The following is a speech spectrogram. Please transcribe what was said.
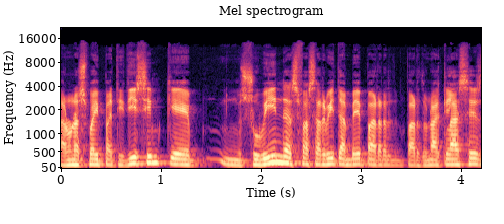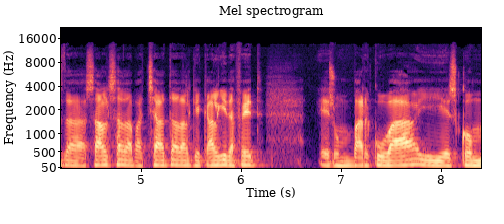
en un espai petitíssim que mm, sovint es fa servir també per, per donar classes de salsa, de batxata, del que calgui. De fet, és un bar cubà i és com,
